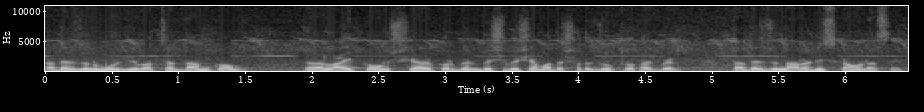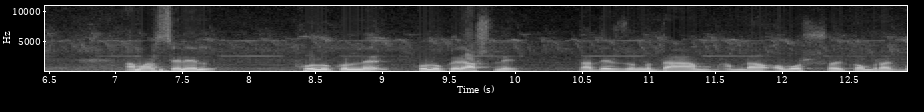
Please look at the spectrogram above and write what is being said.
তাদের জন্য মুরগির বাচ্চার দাম কম। যারা লাইক কমেন্ট শেয়ার করবেন, বেশি বেশি আমাদের সাথে যুক্ত থাকবেন, তাদের জন্য আরও ডিসকাউন্ট আছে। আমার চ্যানেল ফলো করলে ফলো করে আসলে তাদের জন্য দাম আমরা অবশ্যই কম রাখব।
